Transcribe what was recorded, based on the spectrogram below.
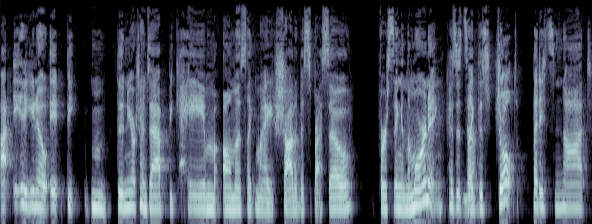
I, you know, it be, the New York Times app became almost like my shot of espresso first thing in the morning because it's like this jolt, but it's not.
